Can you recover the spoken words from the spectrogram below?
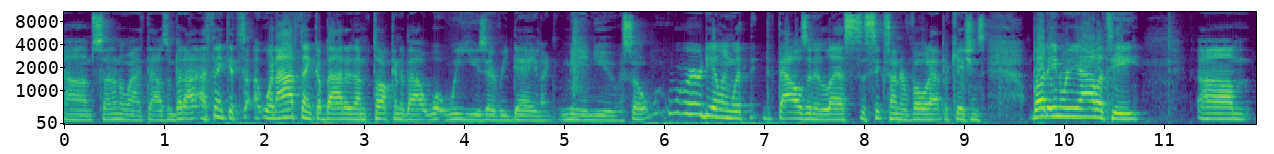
Um, so I don't know why a thousand, but I, I, think it's when I think about it, I'm talking about what we use every day, like me and you. So we're dealing with the thousand and less, the 600 volt applications. But in reality, um,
